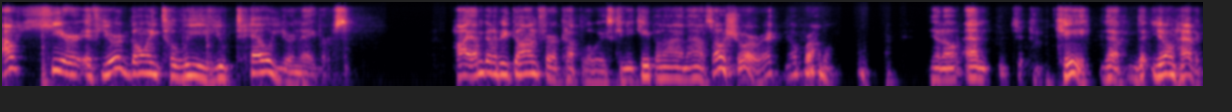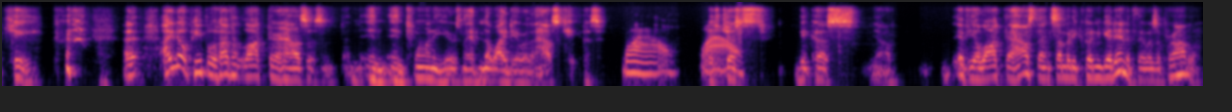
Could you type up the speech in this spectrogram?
Out here, if you're going to leave, you tell your neighbors, Hi, I'm going to be gone for a couple of weeks. Can you keep an eye on the house? Oh, sure, Rick, no problem. You know, and key, yeah, you don't have a key. I know people who haven't locked their houses in, in, in 20 years and they have no idea where the house key is. Wow. Wow. It's just because, you know, if you lock the house, then somebody couldn't get in if there was a problem.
